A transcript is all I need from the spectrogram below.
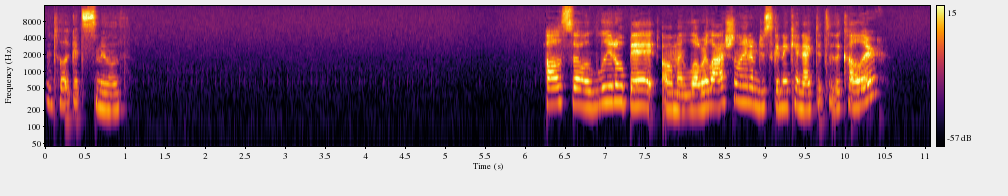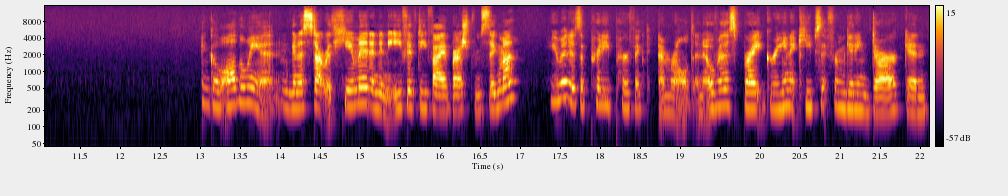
until it gets smooth. Also a little bit on my lower lash line, I'm just going to connect it to the color go all the way in. I'm going to start with Humid and an E55 brush from Sigma. Humid is a pretty perfect emerald and over this bright green it keeps it from getting dark and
